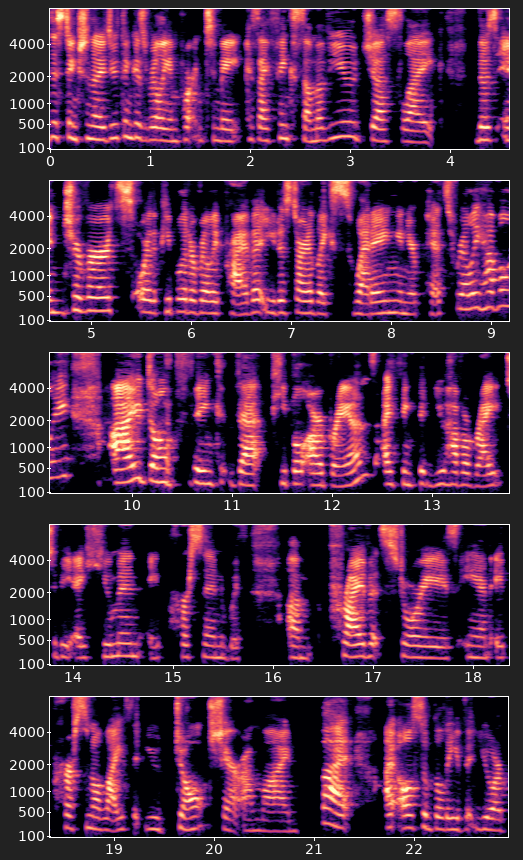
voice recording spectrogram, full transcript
distinction that I do think is really important to make because I think some of you just like those introverts or the people that are really private, you just started like sweating in your pits really heavily. I don't think that people are brands. I think that you have a right to be a human, a person with um, private stories and a personal life that you don't share online. But I also believe that your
